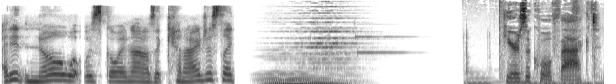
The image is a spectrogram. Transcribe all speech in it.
I didn't know what was going on. I was like, can I just like. Here's a cool fact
